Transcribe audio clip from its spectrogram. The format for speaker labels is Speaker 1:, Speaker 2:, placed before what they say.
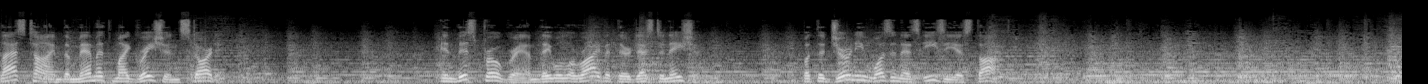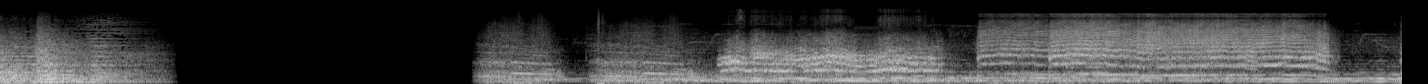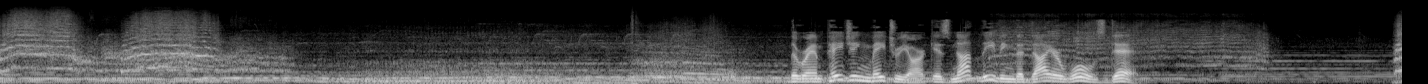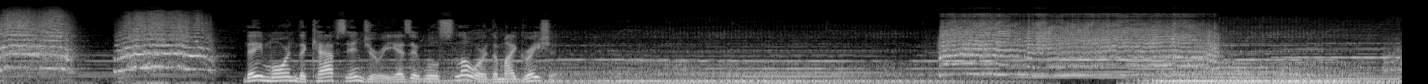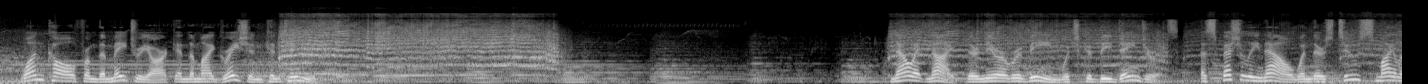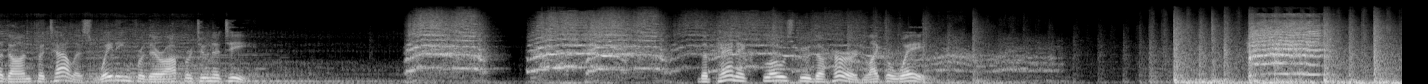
Speaker 1: Last time the mammoth migration started. In this program they will arrive at their destination. But the journey wasn't as easy as thought. The rampaging matriarch is not leaving the dire wolves dead. They mourn the calf's injury as it will slower the migration. One call from the matriarch and the migration continues. Now at night they're near a ravine which could be dangerous, especially now when there's two Smilodon fatalis waiting for their opportunity. The panic flows through the herd like a wave.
